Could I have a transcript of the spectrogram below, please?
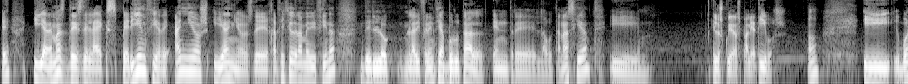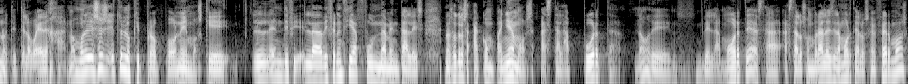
¿eh? Y además, desde la experiencia de años y años de ejercicio de la medicina, de la diferencia brutal entre la eutanasia y, los cuidados paliativos. Y bueno, te, lo voy a dejar. ¿no? Bueno, eso esto es lo que proponemos, que la, diferencia fundamental es nosotros acompañamos hasta la puerta ¿no? de, la muerte, hasta, hasta los umbrales de la muerte a los enfermos,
